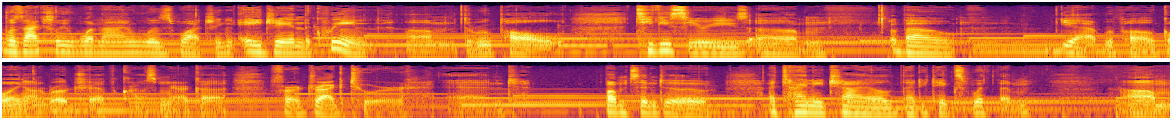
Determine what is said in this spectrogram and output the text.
was actually when I was watching AJ and the Queen, um, the RuPaul TV series um, about, yeah, RuPaul going on a road trip across America for a drag tour and bumps into a tiny child that he takes with them. Um,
